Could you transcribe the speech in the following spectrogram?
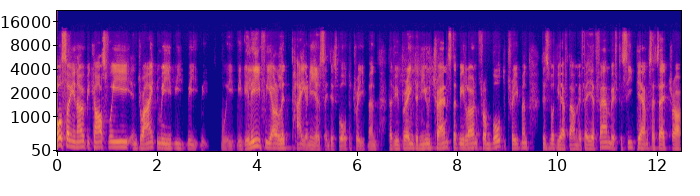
also, you know, because we in Dryden we we we we we, we believe we are little pioneers in this water treatment, that we bring the new trends that we learned from water treatment. This is what we have done with AFM, with the CPMs, etc.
